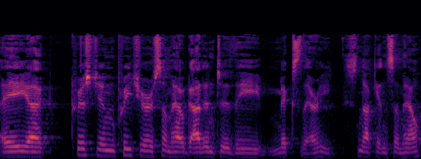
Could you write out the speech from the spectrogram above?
A uh, Christian preacher somehow got into the mix there. He snuck in somehow,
